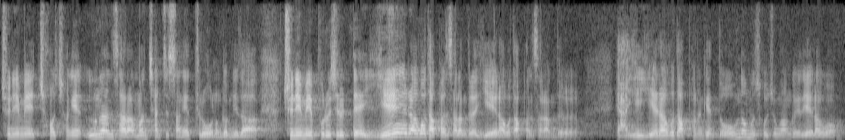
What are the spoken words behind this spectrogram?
주님이 초청에 응한 사람은 잔치상에 들어오는 겁니다. 주님이 부르실 때 예라고 답한 사람들은 예라고 답한 사람들. 야, 이 예라고 답하는 게 너무너무 소중한 거예요. 예라고.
